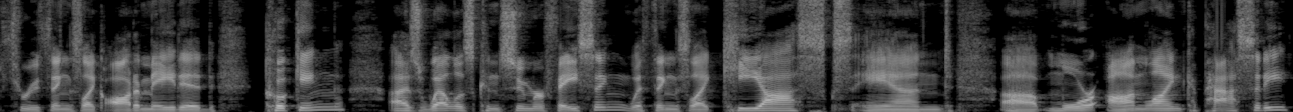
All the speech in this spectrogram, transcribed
through things like automated cooking as well as consumer facing with things like kiosks and uh, more online capacity.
